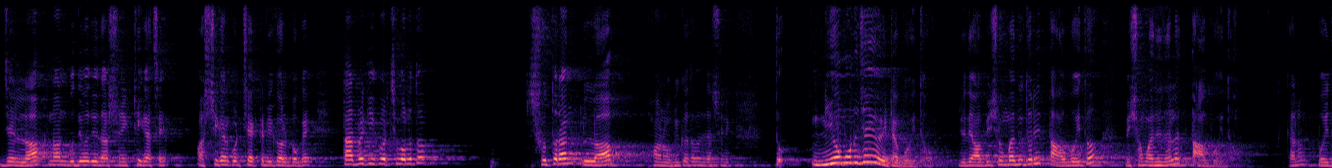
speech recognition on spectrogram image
যে লক নন বুদ্ধিবাদী দার্শনিক ঠিক আছে, অস্বীকার করছে একটা বিকল্পকে। তারপরে কি করছে বলো তো সুতরাং লক হন অভিজ্ঞতাবাদী দার্শনিক তো নিয়ম অনুযায়ীও এটা বৈধ। যদি অবিসংবাদী ধরি, তাও বৈধ। বিসংবাদী ধরলে তাও বৈধ। কেন? বৈধ।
